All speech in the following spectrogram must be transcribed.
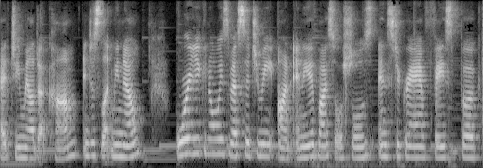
at gmail.com and just let me know. Or you can always message me on any of my socials Instagram, Facebook,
